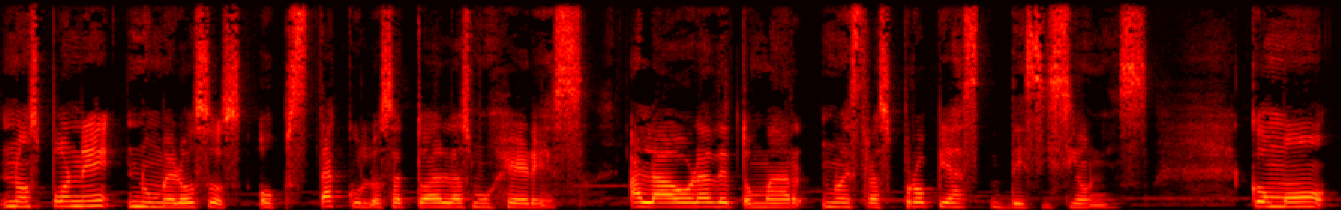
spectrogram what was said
nos pone numerosos obstáculos a todas las mujeres a la hora de tomar nuestras propias decisiones, como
